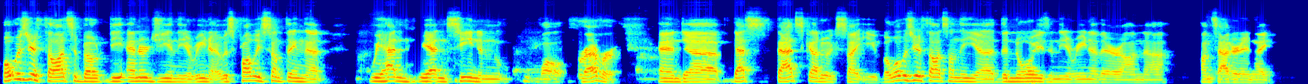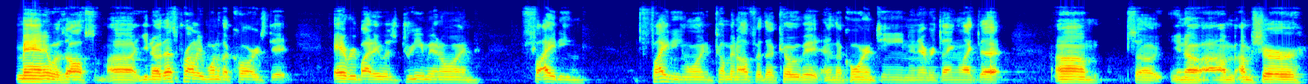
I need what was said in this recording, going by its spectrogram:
what was your thoughts about the energy in the arena it was probably something that we hadn't we hadn't seen in well forever, and uh, that's that's got to excite you. But what was your thoughts on the uh, the noise in the arena there on uh, on Saturday night? Man, it was awesome. Uh, you know, that's probably one of the cards that everybody was dreaming on fighting, fighting on coming off of the COVID and the quarantine and everything like that. Um, so you know, I'm I'm sure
